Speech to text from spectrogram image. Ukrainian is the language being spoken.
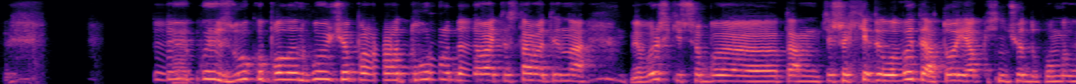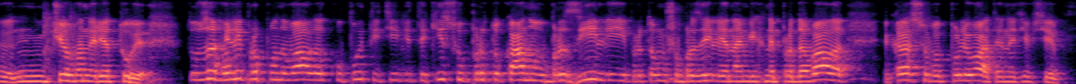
Якусь звукополингуючу апаратуру давайте ставити на вишки, щоб е, там ті шахеди ловити, а то якось нічого допомоги, нічого не рятує. То взагалі пропонували купити ті літаки супертукану в Бразилії, при тому, що Бразилія нам їх не продавала, якраз щоб полювати на ті всі.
